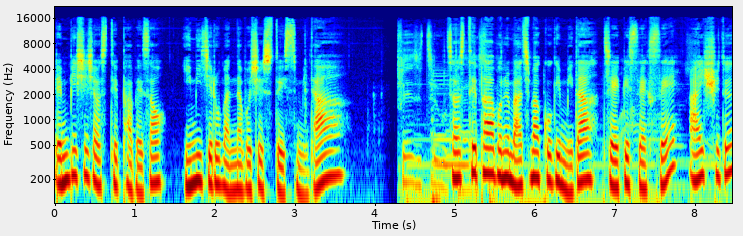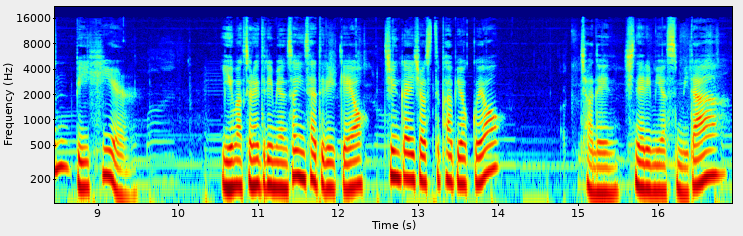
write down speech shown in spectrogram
MBC JUST POP에서 이미지로 만나보실 수도 있습니다. JUST POP 오늘 마지막 곡입니다. JP6의 I Shouldn't Be Here. 이 음악 전해드리면서 인사드릴게요. 지금까지 저스트팝이었고요. 저는 신혜림이었습니다.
